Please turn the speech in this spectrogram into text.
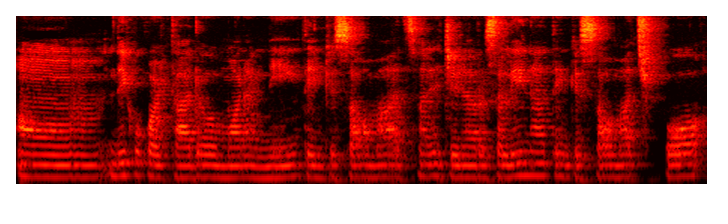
um, Nico Cortado, Monang Ning, thank you so much. Maligina Rosalina, thank you so much po.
